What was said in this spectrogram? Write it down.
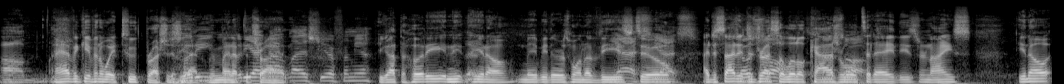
Um, I haven't given away toothbrushes the yet. hoodie, We might have to try it. last year from you. You got the hoodie, and you- know maybe there was one of these Yes, too. yes. I decided So to dress a little casual soft. today. These are nice. You know,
